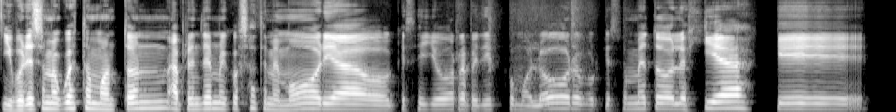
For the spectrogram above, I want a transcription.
y por eso me cuesta un montón aprenderme cosas de memoria o qué sé yo, repetir como loro, porque son metodologías que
